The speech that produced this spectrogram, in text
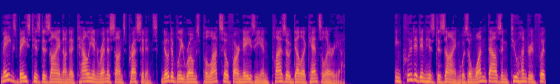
Meigs based his design on Italian Renaissance precedents, notably Rome's Palazzo Farnese and Palazzo della Cancelleria. Included in his design was a 1,200-foot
